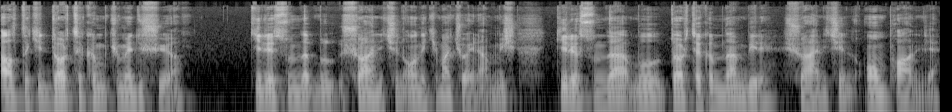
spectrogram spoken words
alttaki 4 takım küme düşüyor. Giresun'da bu şu an için 12 maç oynanmış. Giresun'da bu 4 takımdan biri şu an için 10 puan ile.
